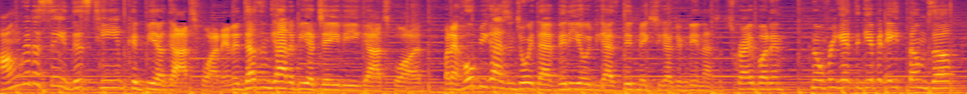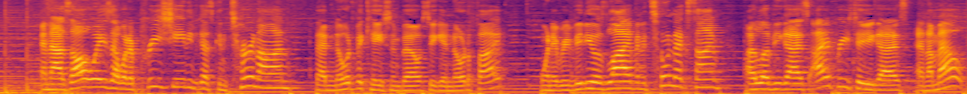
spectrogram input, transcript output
I'm gonna say this team could be a God Squad, and it doesn't gotta be a JV God Squad. But I hope you guys enjoyed that video. If you guys did, make sure you guys are hitting that subscribe button. Don't forget to give it a thumbs up. And as always, I would appreciate if you guys can turn on that notification bell so you get notified when every video is live. And until next time, I love you guys. I appreciate you guys, and I'm out.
